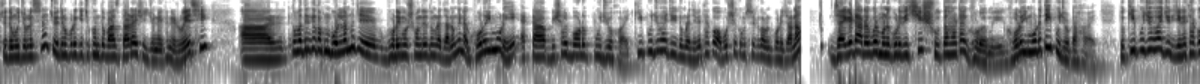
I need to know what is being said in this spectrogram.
চৈতন্যপুর চলে এসেছিলাম চৈতন্যপুরে কিছুক্ষণ তো বাস দাঁড়ায়, সেই জন্য এখানে রয়েছি। আর তোমাদেরকে তখন বললাম না যে ঘোড়ই মোড় সম্বন্ধে তোমরা জানো কি না ঘোড়ই মোড়ে একটা বিশাল বড় পুজো হয়। কি পুজো হয় যদি তোমরা জেনে থাকো, অবশ্যই কমেন্ট কমেন্ট করে জানাও। জায়গাটা আরেকবার মনে করে দিচ্ছি, সুতাহাটায় ঘোড়ই মোড়ে। ঘোড়ই মোড়েতেই পুজোটা হয়। তো কি পুজো হয় যদি জেনে থাকো,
